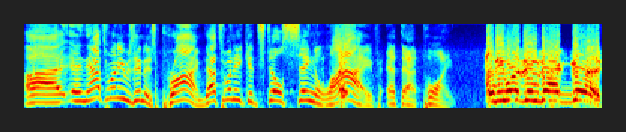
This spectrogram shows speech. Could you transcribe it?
uh, and that's when he was in his prime. That's when he could still sing live at that point. And he wasn't that good.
